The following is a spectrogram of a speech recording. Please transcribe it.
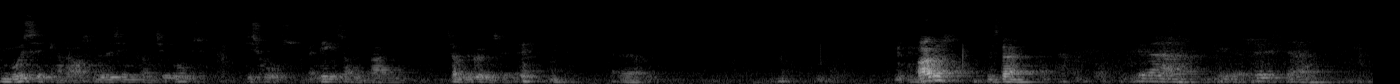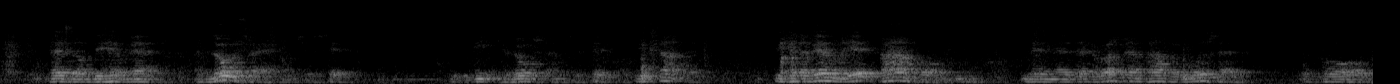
de modsætninger, der også mødes inden for en teologisk diskurs. Men det er sådan bare en, som begyndelse. Ja. Okkels, hvis der Det var Peter Søs, der talte om det her med at love sig om sig selv. Psykologien kan love sig om sig selv. Og det er klart, at det kan der være en reel fare for. Men uh, der kan også være en fare for det modsatte. For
